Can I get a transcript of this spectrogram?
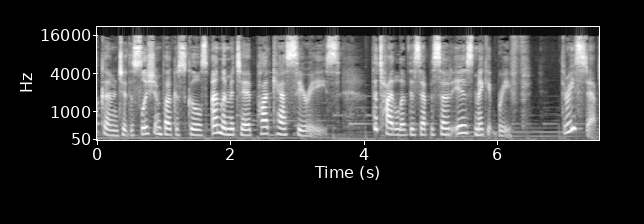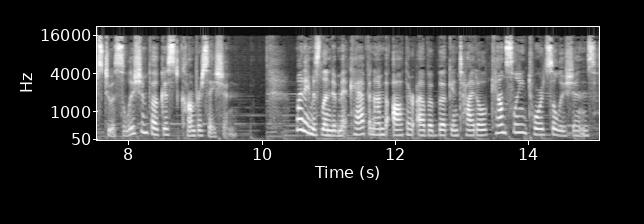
Welcome to the Solution Focused Schools Unlimited podcast series. The title of this episode is Make It Brief Three Steps to a Solution Focused Conversation. My name is Linda Metcalf, and I'm the author of a book entitled Counseling Towards Solutions.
